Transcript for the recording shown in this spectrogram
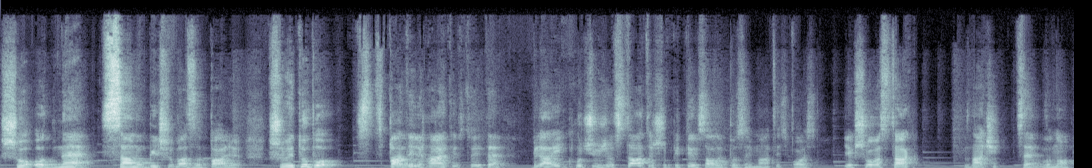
що одне саме більше вас запалює. Що ви тупо спати лягаєте і стоїте, бля, я хочу вже встати, щоб піти в зал і позайматись. Ось. Якщо у вас так, значить це воно.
